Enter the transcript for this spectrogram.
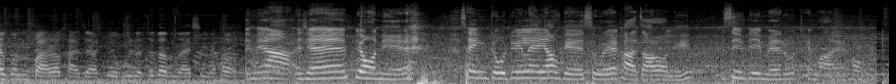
ယာကွန်ပါတော့ခါကြပို့ပြီးတော့တက်တက်သားရှိတယ်ဟုတ်ဒီနေ့ကအရန်ပျော်နေတယ်ချိန်တိုတွင်းလဲရောက်တယ်ဆိုတဲ့အခါကျတော့လေအဆင်ပြေမယ်လို့ထင်ပါတယ်ဟုတ်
